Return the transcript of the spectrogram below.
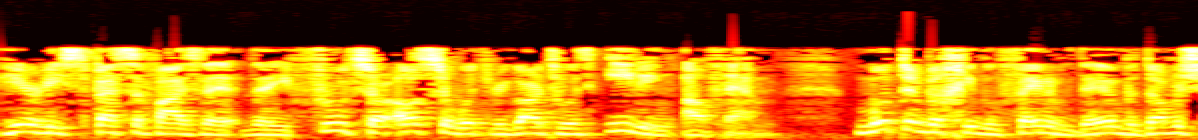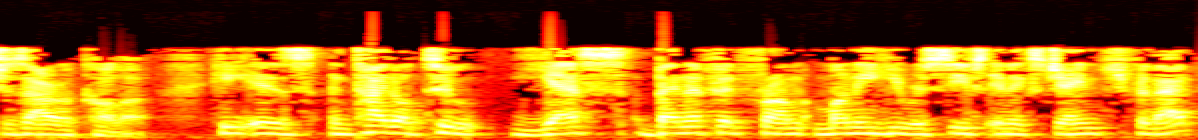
here he specifies that the fruits are also with regard to his eating of them. He is entitled to, yes, benefit from money he receives in exchange for that.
